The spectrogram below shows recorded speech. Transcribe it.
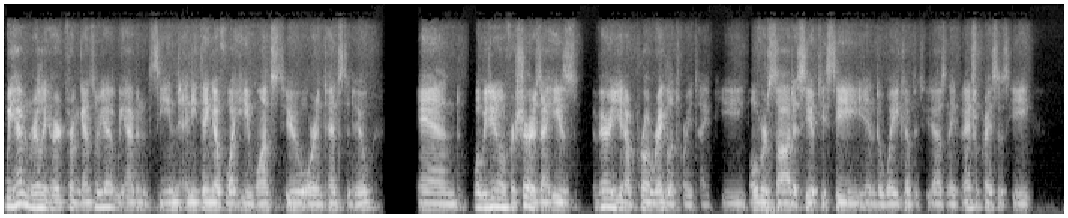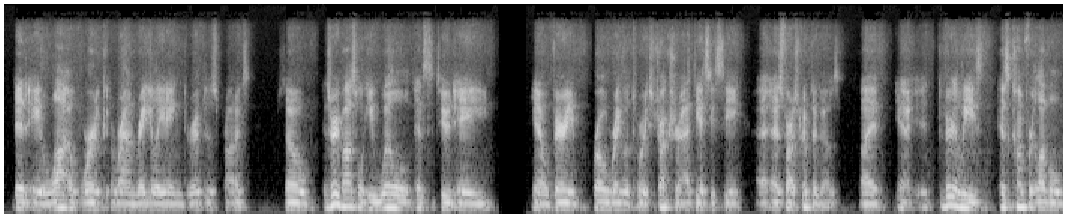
we haven't really heard from Gensler yet. We haven't seen anything of what he wants to or intends to do. And what we do know for sure is that he's a very you know pro-regulatory type. He oversaw the CFTC in the wake of the 2008 financial crisis. He did a lot of work around regulating derivatives products. So it's very possible he will institute a you know very pro-regulatory structure at the SEC uh, as far as crypto goes. But you know, at the very least, his comfort level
